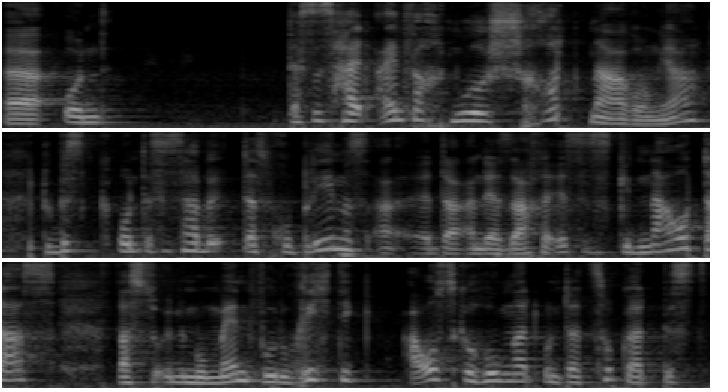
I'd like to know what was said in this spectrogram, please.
Äh, und das ist halt einfach nur Schrottnahrung, ja. Du bist und das ist aber das Problem ist äh, da an der Sache ist, es ist genau das, was du in dem Moment, wo du richtig ausgehungert, unterzuckert bist,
